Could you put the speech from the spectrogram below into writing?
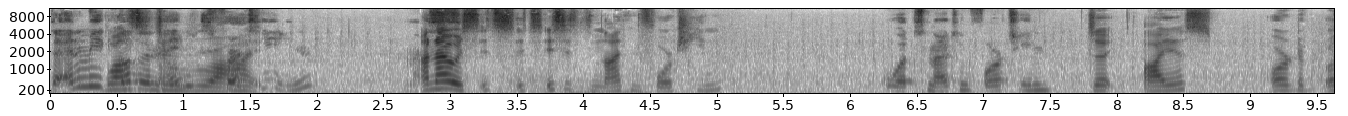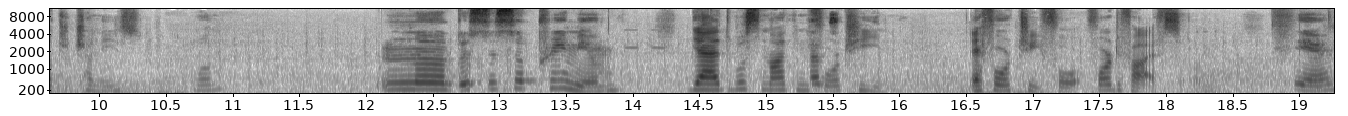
The enemy got an to aim ride. 13. I know it's it's it's is it 1914 What's 1914? the IS or the or the Chinese one? No, this is a premium. Yeah, it was 1914. Eh, 40, four- 45, sorry. Yeah.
